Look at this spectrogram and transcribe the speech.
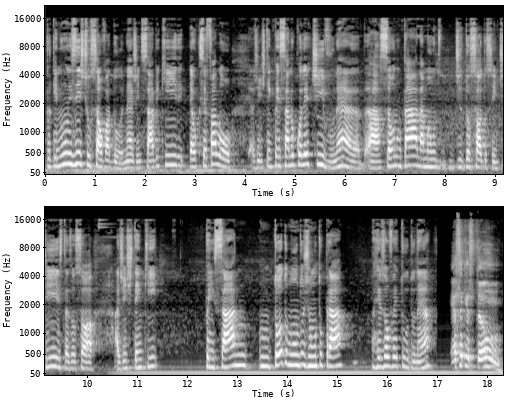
porque não existe o Salvador, né? A gente sabe que é o que você falou a gente tem que pensar no coletivo, né? A ação não está na mão de, de, só dos cientistas, ou só. A gente tem que pensar em todo mundo junto para resolver tudo, né? Essa questão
